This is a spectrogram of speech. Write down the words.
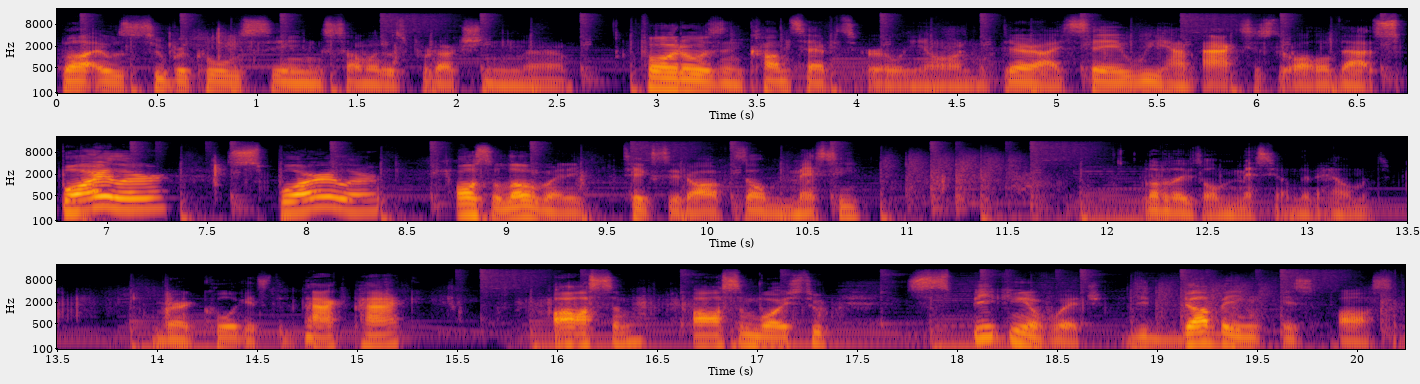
but it was super cool seeing some of those production uh, photos and concepts early on. Dare I say, we have access to all of that. Spoiler, spoiler. Also love when he takes it off. It's all messy. Love that it's all messy under the helmet. Very cool. Gets the backpack. Awesome. Awesome voice too. Speaking of which, the dubbing is awesome.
